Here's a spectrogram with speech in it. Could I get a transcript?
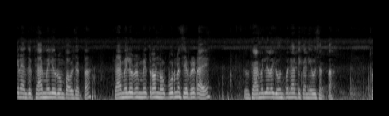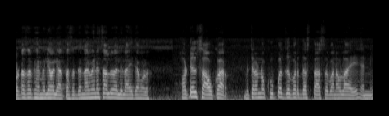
यांचं फॅमिली रूम पाहू शकता. फॅमिली रूम मित्रांनो पूर्ण सेपरेट आहे. तुम्ही फॅमिलीला घेऊन पण या ठिकाणी येऊ शकता. छोटासा फॅमिली हॉल आहे. आता सध्या नव्याने चालू झालेला आहे त्यामुळं. हॉटेल सावकार. मित्रांनो खूपच जबरदस्त असं बनवलं आहे यांनी.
